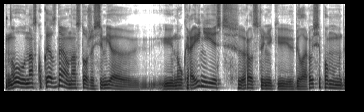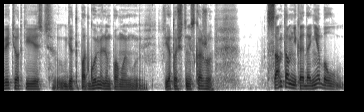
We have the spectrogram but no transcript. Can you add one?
Ну, насколько я знаю, у нас тоже семья и на Украине есть родственники, и в Беларуси, по-моему, две тетки есть, где-то под Гомелем, по-моему, я точно не скажу. Сам там никогда не был.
